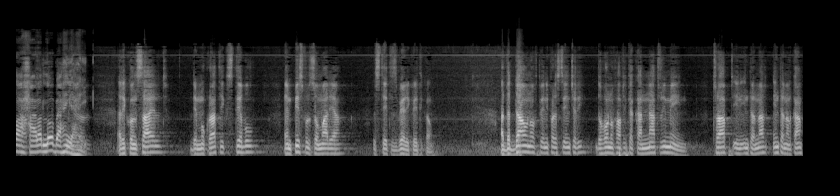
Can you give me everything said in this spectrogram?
waa xaalad loo baahan yahay a reconciled, democratic, stable, and peaceful Somalia state is very critical. At the dawn of 21st century, the Horn of Africa cannot remain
